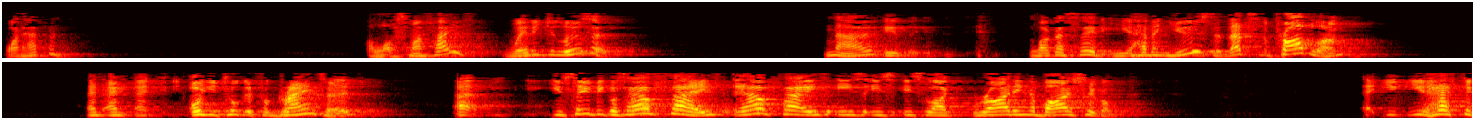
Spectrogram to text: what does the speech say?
what happened? I lost my faith. Where did you lose it? No, it, like I said, you haven't used it. That's the problem. And, and, and or you took it for granted. Uh, you see, because our faith, our faith is, is, is like riding a bicycle. You, you have to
